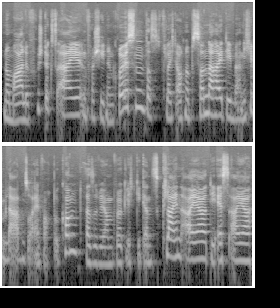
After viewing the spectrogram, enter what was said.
normale Frühstücksei in verschiedenen Größen. Das ist vielleicht auch eine Besonderheit, die man nicht im Laden so einfach bekommt. Also wir haben wirklich die ganz kleinen Eier, die Esseier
